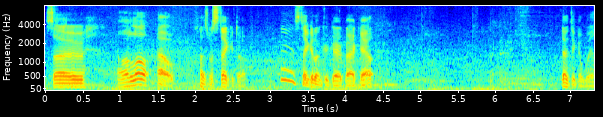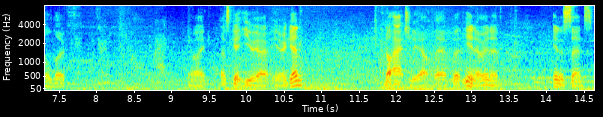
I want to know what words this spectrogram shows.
So, a lot... Oh, that's my Stegadon. Eh, Stegadon could go back out. Don't think I will, though. Right, let's get you out here again. Not actually out there, but you know, in a in a sense.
